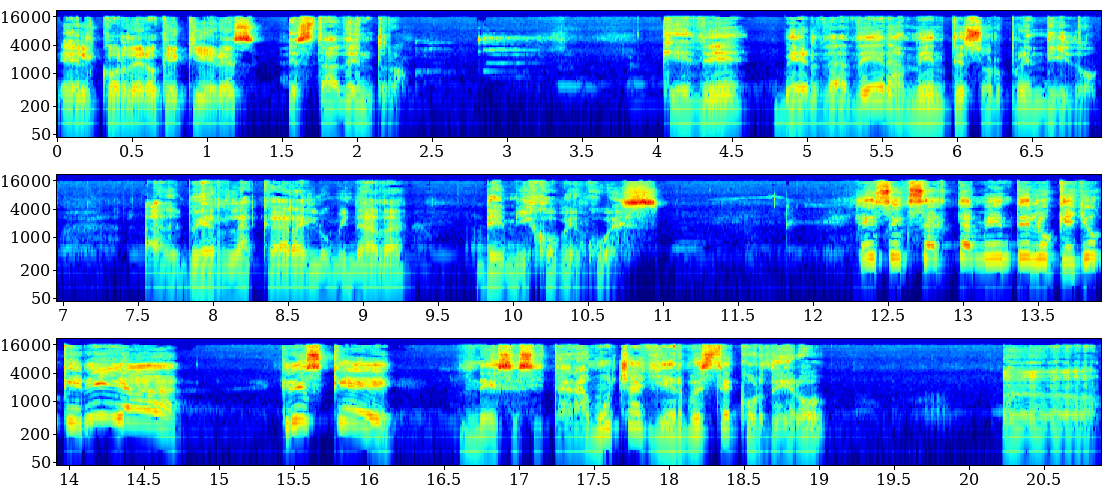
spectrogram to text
El cordero que quieres está dentro. Quedé verdaderamente sorprendido al ver la cara iluminada de mi joven juez. Es exactamente lo que yo quería. ¿Crees que necesitará mucha hierba este cordero? Ah,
